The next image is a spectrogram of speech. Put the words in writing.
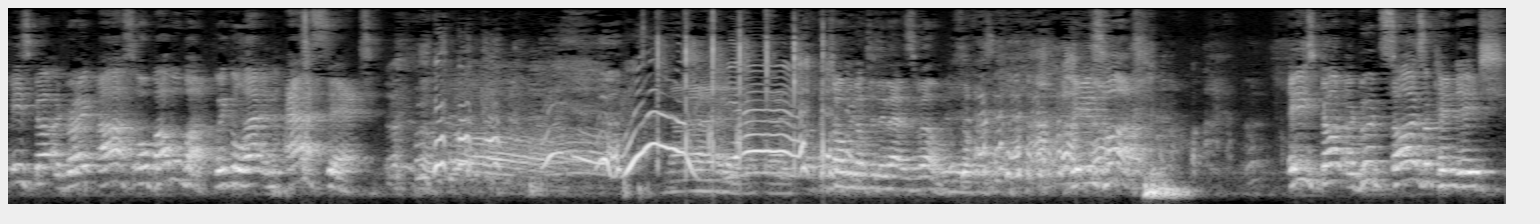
he's got a great ass or bubble butt. We call that an asset. Yeah. They told me not to do that as well. He is hot. He's got a good size appendage.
